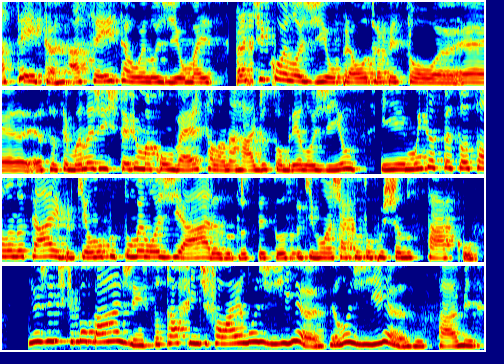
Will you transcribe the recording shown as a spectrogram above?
Aceita, aceita o elogio, mas pratica o elogio para outra pessoa. É, essa semana a gente teve uma conversa lá na rádio sobre elogios e muitas pessoas falando assim, ai, porque eu não costumo elogiar as outras pessoas porque vão achar que eu tô puxando saco. E, gente, que bobagem. Se tu tá afim de falar, elogia. Elogia, sabe?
